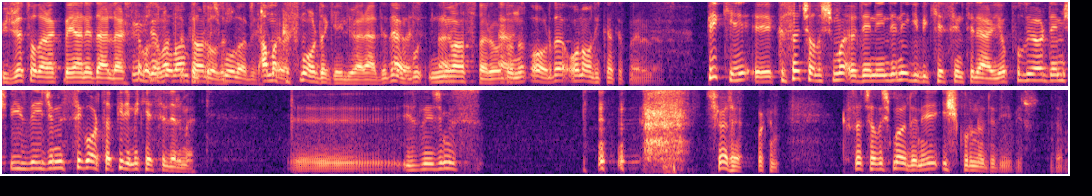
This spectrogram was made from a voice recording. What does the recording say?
Ücret olarak beyan ederlerse o Ücret zaman olan sıkıntı olur. olabilir. Ama Evet. kısmı orada geliyor herhalde değil mi? Bu evet. nüans var orada. Evet, onu- orada ona dikkat etmeleri lazım. Peki e, kısa çalışma ödeneğinde ne gibi kesintiler yapılıyor demiş bir izleyicimiz. Sigorta primi kesilir mi? Ee, izleyicimiz şöyle bakın kısa çalışma ödeneği işkurun ödediği bir ödeme.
